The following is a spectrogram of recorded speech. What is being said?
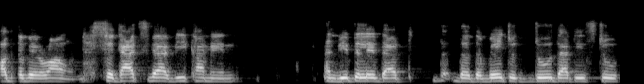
other way around? So that's where we come in, and we believe that the, the, the way to do that is to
